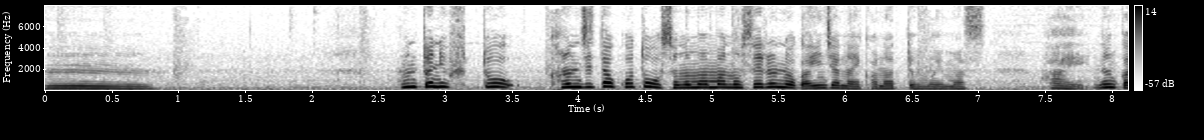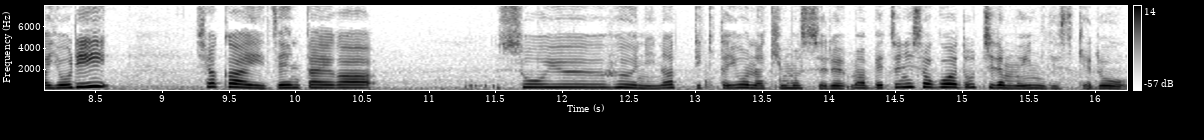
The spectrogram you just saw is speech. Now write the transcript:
うん。本当にふと感じたことをそのまま載せるのがいいんじゃないかなって思います。はい、なんかより社会全体がそういう風になってきたような気もする。まあ別にそこはどっちでもいいんですけど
